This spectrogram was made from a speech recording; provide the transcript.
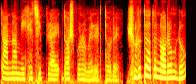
টানা মেখেছি প্রায় দশ পনেরো মিনিট ধরে। শুরুতে অত নরম ডো,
